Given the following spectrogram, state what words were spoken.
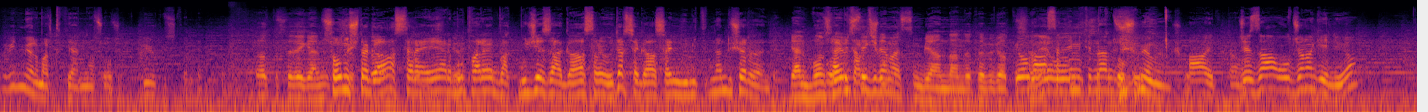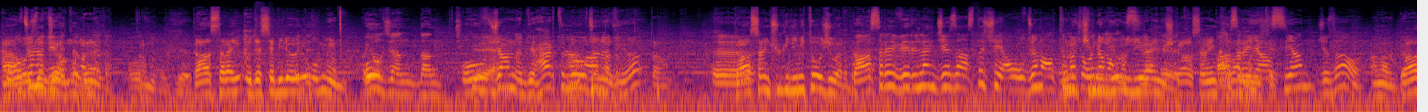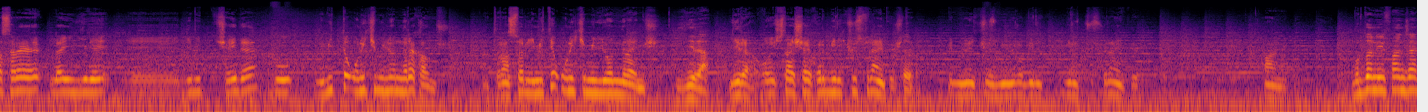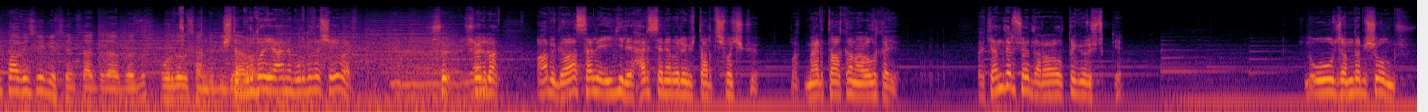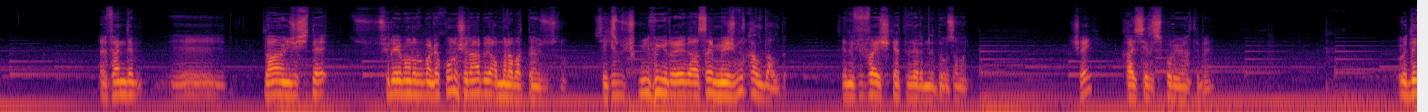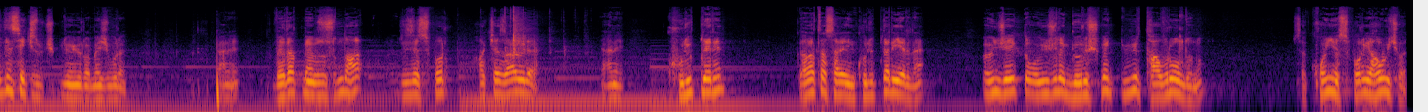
Abi bilmiyorum artık yani nasıl olacak. Büyük risk tabii. Galatasaray'a gelmiş. Sonuçta çok da- Galatasaray eğer bu parayı bak bu ceza Galatasaray öderse Galatasaray'ın limitinden düşer herhalde. Yani bonservisle tartışma. gidemezsin bir yandan da tabii Yok Galatasaray'a. Galatasaray O limitinden düşmüyor oluyor. muymuş? Hayır. Ceza Olcan'a geliyor. Ha, Olcan ödüyor, cevap- anladım. Olcan Tamam. Galatasaray ödese bile öyle olmuyor mu? Oğulcan'dan çıkıyor Oğulcan yani. ödüyor. Her türlü Ha, Olcan anladım. ödüyor. Tamam. Ee, Galatasaray'ın çünkü limiti o civarda. Galatasaray'a verilen ceza aslında şey Olcan'ın altı maç 12 milyon oynamaması. liraymış Evet. Galatasaray'ın kalan Galatasaray'a limiti. yansıyan ceza o. Anladım. Galatasaray'la ilgili e, limit şeyde bu limitte 12 milyon lira kalmış. Yani transfer limiti 12 milyon liraymış. Lira. Lira. O işte aşağı yukarı 1200 falan yapıyor işte. 1 milyon 200 bin euro 1 1300 falan yapıyor. Aynen. Buradan İrfan Can Kahveci'ye geçelim Serdar abi hazır. Orada da sende bilgiler İşte burada var. yani burada da şey var. Şu, şöyle bak abi Galatasaray'la ilgili her sene böyle bir tartışma çıkıyor. Bak Mert Hakan Aralık ayı. Ya kendileri söylediler Aralık'ta görüştük diye. Şimdi Oğulcan'da bir şey olmuş. Efendim eee, daha önce işte Süleyman Urman'la konuşun abi Amrabat mevzusunu. 8,5 milyon euroya Galatasaray mecbur kaldı aldı. Seni FIFA'ya şikayet ederim dedi o zaman. Şey Kayseri Spor Yönetimi. Ödedin 8,5 milyon euro mecburen. Yani Vedat mevzusunda Rize Spor hakeza öyle. Yani kulüplerin Galatasaray'ın kulüpler yerine öncelikle oyuncuyla görüşmek gibi bir tavrı olduğunu. Mesela Konya Spor Yahoviç var.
